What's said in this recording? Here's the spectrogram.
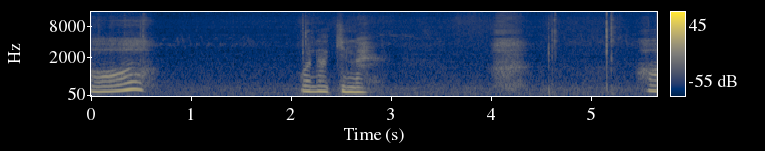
อ๋อว่าน่ากินเลยอ๋อ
